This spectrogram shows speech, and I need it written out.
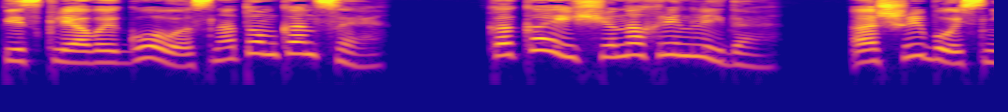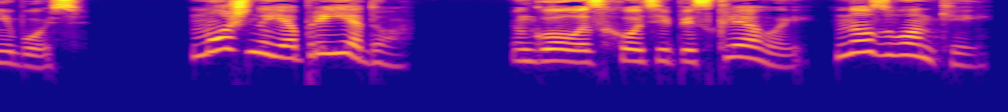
Писклявый голос на том конце. «Какая еще нахрен Лида?» Ошиблась, небось. «Можно я приеду?» Голос хоть и песклявый, но звонкий.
